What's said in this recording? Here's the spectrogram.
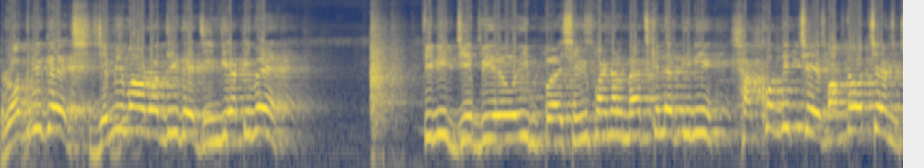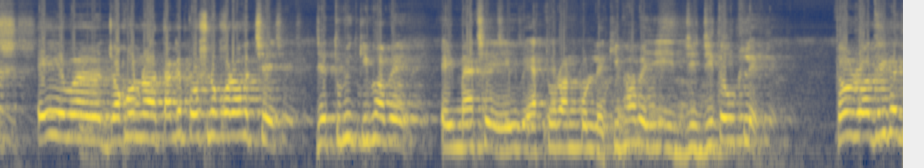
রদ্রিগেজ, জেমিমা রদ্রিগেজ, ইন্ডিয়া টিমে তিনি যে ওই সেমিফাইনাল ম্যাচ খেলে তিনি স্বাক্ষর দিচ্ছে, ভাবতে পারছেন? এই যখন তাকে প্রশ্ন করা হচ্ছে যে তুমি কীভাবে এই ম্যাচে এই এত রান করলে, কীভাবে জিতে উঠলে? তখন রদ্রিগেজ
